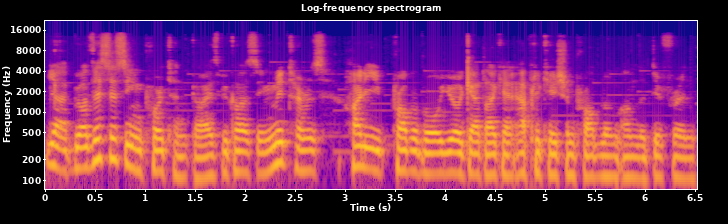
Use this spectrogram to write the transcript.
Yeah, but this is important, guys, because in midterms, highly probable you'll get like an application problem on the different,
